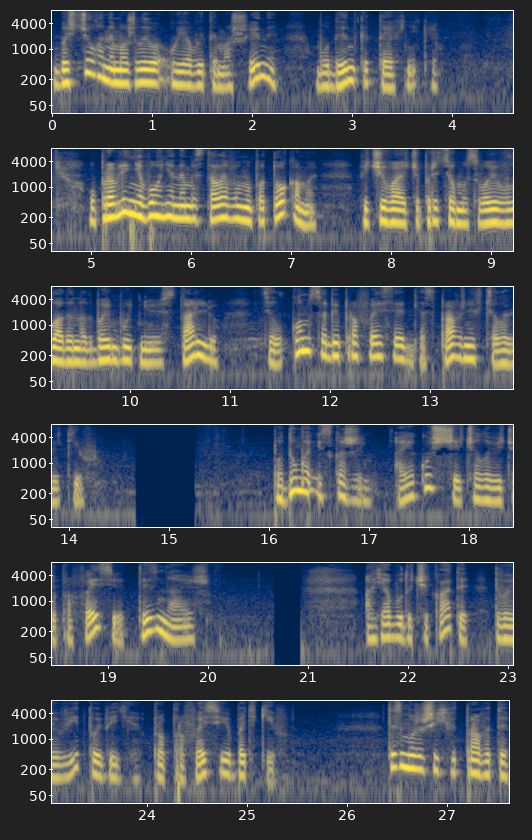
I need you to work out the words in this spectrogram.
без чого неможливо уявити машини, будинки, техніки. Управління вогняними сталевими потоками, відчуваючи при цьому свою владу над майбутньою сталлю, цілком собі професія для справжніх чоловіків. Подумай і скажи, а яку ще чоловічу професію ти знаєш? А я буду чекати твої відповіді про професію батьків. Ти зможеш їх відправити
